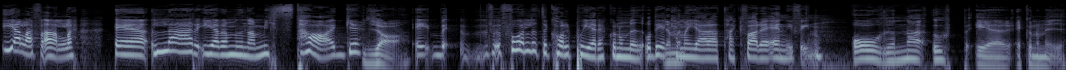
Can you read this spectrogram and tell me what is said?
I alla fall, eh, lär er av mina misstag. Ja. Eh, Få lite koll på er ekonomi och det Ja, kan man göra tack vare Anyfin. Ordna upp er ekonomi.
